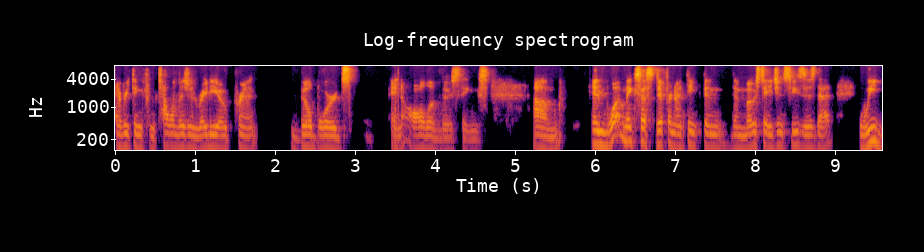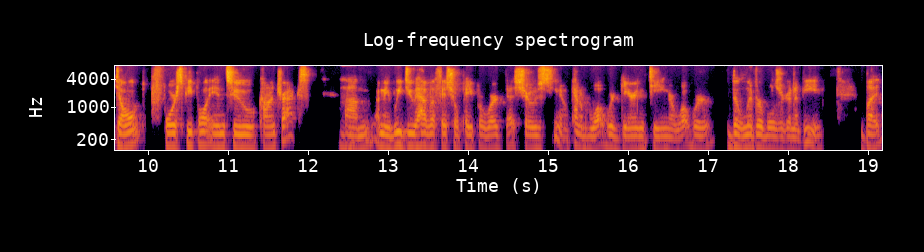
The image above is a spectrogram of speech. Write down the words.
everything from television, radio, print, billboards, and all of those things. Um, and what makes us different, I think, than, than most agencies is that we don't force people into contracts. Mm-hmm. Um, I mean, we do have official paperwork that shows, you know, kind of what we're guaranteeing or what we're deliverables are going to be, but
